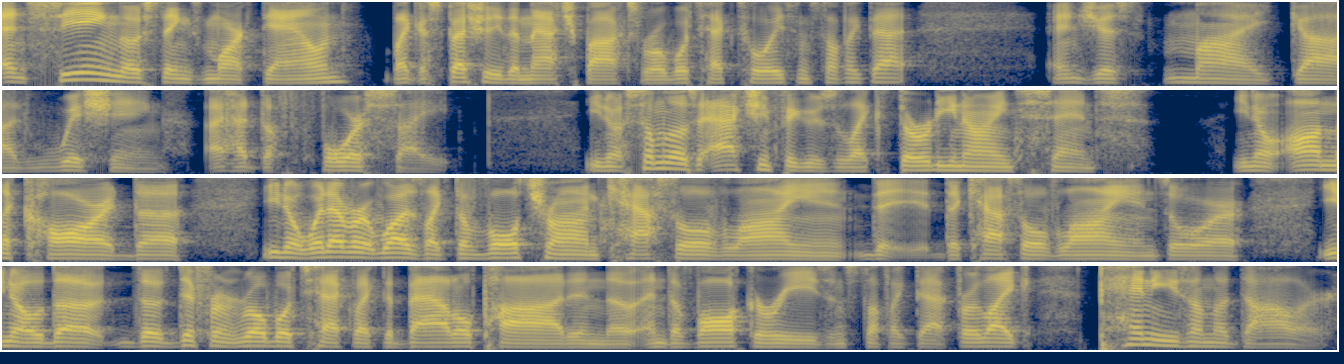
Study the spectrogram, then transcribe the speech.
and seeing those things marked down, like especially the Matchbox Robotech toys and stuff like that. and just my God, wishing I had the foresight. You know, some of those action figures were like 39 cents, you know, on the card, the you know, whatever it was, like the Voltron Castle of Lion, the the Castle of Lions, or you know, the the different Robotech like the Battle Pod and the and the Valkyries and stuff like that for like pennies on the dollar,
